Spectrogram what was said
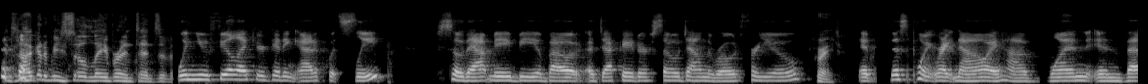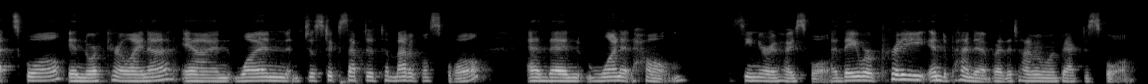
it's not gonna be so labor intensive? When you feel like you're getting adequate sleep. So that may be about a decade or so down the road for you. Great. At this point right now, I have one in vet school in North Carolina and one just accepted to medical school, and then one at home senior in high school. They were pretty independent by the time I went back to school.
